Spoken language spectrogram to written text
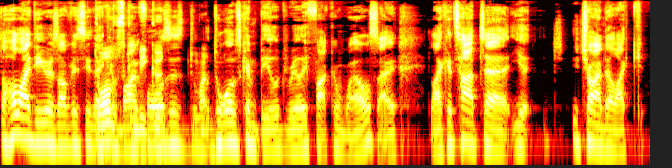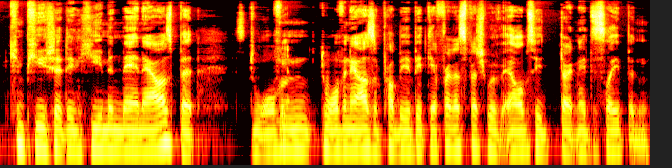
The whole idea is obviously they Dwarves can combine good. forces. Dw- Dwarves can build really fucking well. So, like, it's hard to you, you're trying to like compute it in human man hours, but it's dwarven dwarven hours are probably a bit different, especially with elves who don't need to sleep and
